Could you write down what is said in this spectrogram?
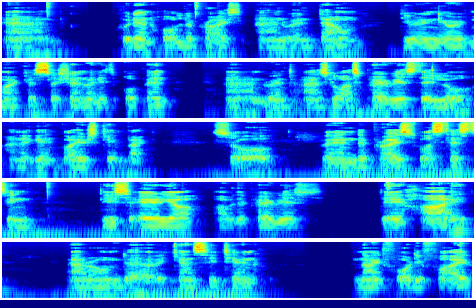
and couldn't hold the price and went down during New York market session when it opened and went as low as previous day low and again buyers came back. So when the price was testing this area of the previous day high around uh, we can see 10 945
